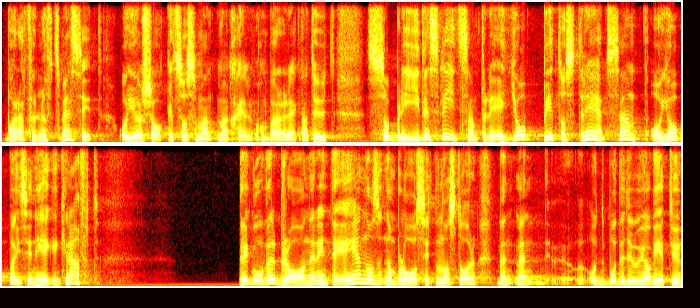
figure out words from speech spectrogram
bara förnuftsmässigt och gör saker så som man, man själv har bara räknat ut, så blir det slitsamt för det är jobbigt och strävsamt att jobba i sin egen kraft. Det går väl bra när det inte är någon, någon blåsigt och någon storm. Men, men och både du och jag vet ju,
